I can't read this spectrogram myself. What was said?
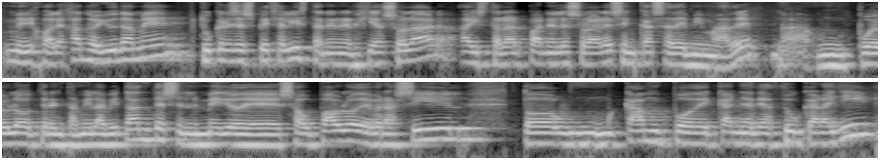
me dijo Alejandro, ayúdame, tú que eres especialista en energía solar, a instalar paneles solares en casa de mi madre. un pueblo de 30.000 habitantes en el medio de Sao Paulo, de Brasil, todo un campo de caña de azúcar allí.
